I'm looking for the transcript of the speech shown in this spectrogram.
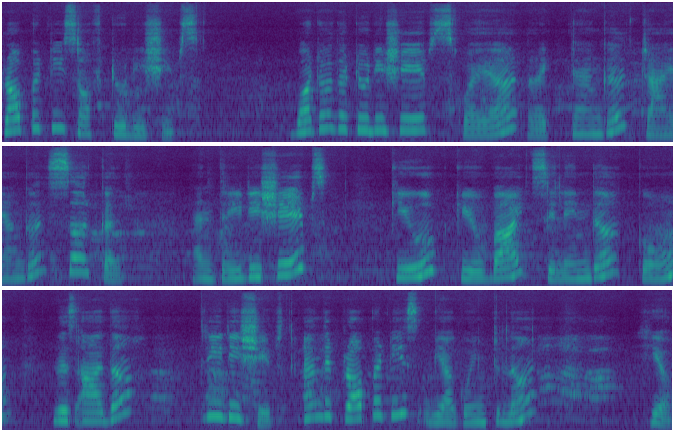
properties of 2D shapes. What are the 2D shapes? Square, rectangle, triangle, circle. And 3D shapes? Cube, cuboid, cylinder, cone. These are the 3D shapes. And the properties we are going to learn here.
